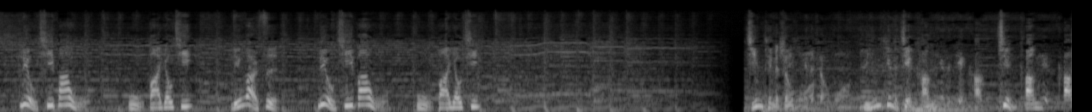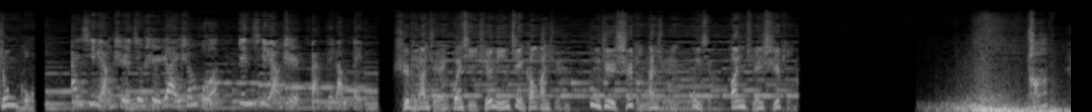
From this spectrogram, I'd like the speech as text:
六七八五五八幺七零二四六七八五五八幺七。今天的生活，明天的健康，健康中国。爱惜粮食就是热爱生活，珍惜粮食，反对浪费。食品安全关系全民健康安全，共治食品安全，共享安全食品。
